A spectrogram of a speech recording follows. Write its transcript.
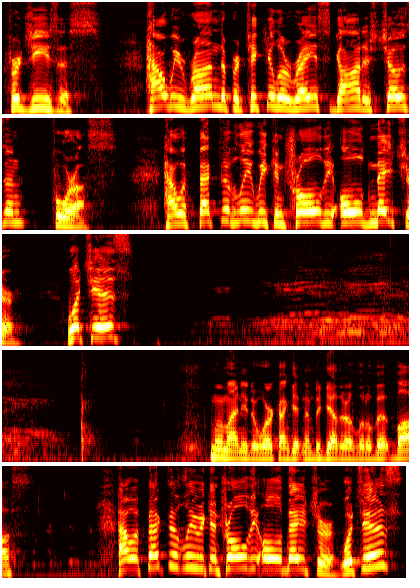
for Jesus, how we run the particular race God has chosen for us, how effectively we control the old nature, which is. We might need to work on getting them together a little bit, boss. How effectively we control the old nature, which is?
